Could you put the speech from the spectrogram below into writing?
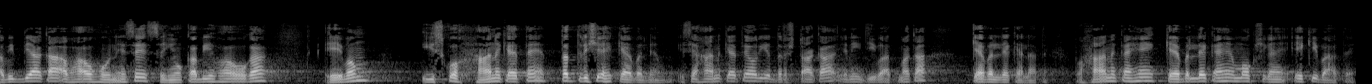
अविद्या का अभाव होने से संयोग का भी अभाव होगा। एवं इसको हान कहते हैं, तदृश्य है कैवल्यम। इसे हान कहते हैं और ये दृष्टा का, यानी जीवात्मा का कैवल्य कहलाता है। तो हान कहें, कैवल्य कहें, मोक्ष कहें, एक ही बात है।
